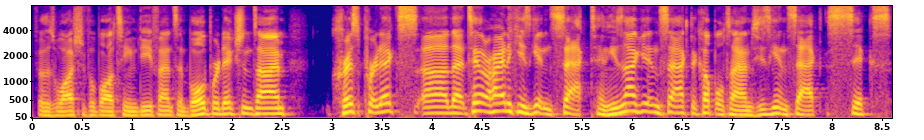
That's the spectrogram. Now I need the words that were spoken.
for this Washington football team defense. And bold prediction time. Chris predicts uh, that Taylor Heinicke is getting sacked, and he's not getting sacked a couple times. He's getting sacked six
